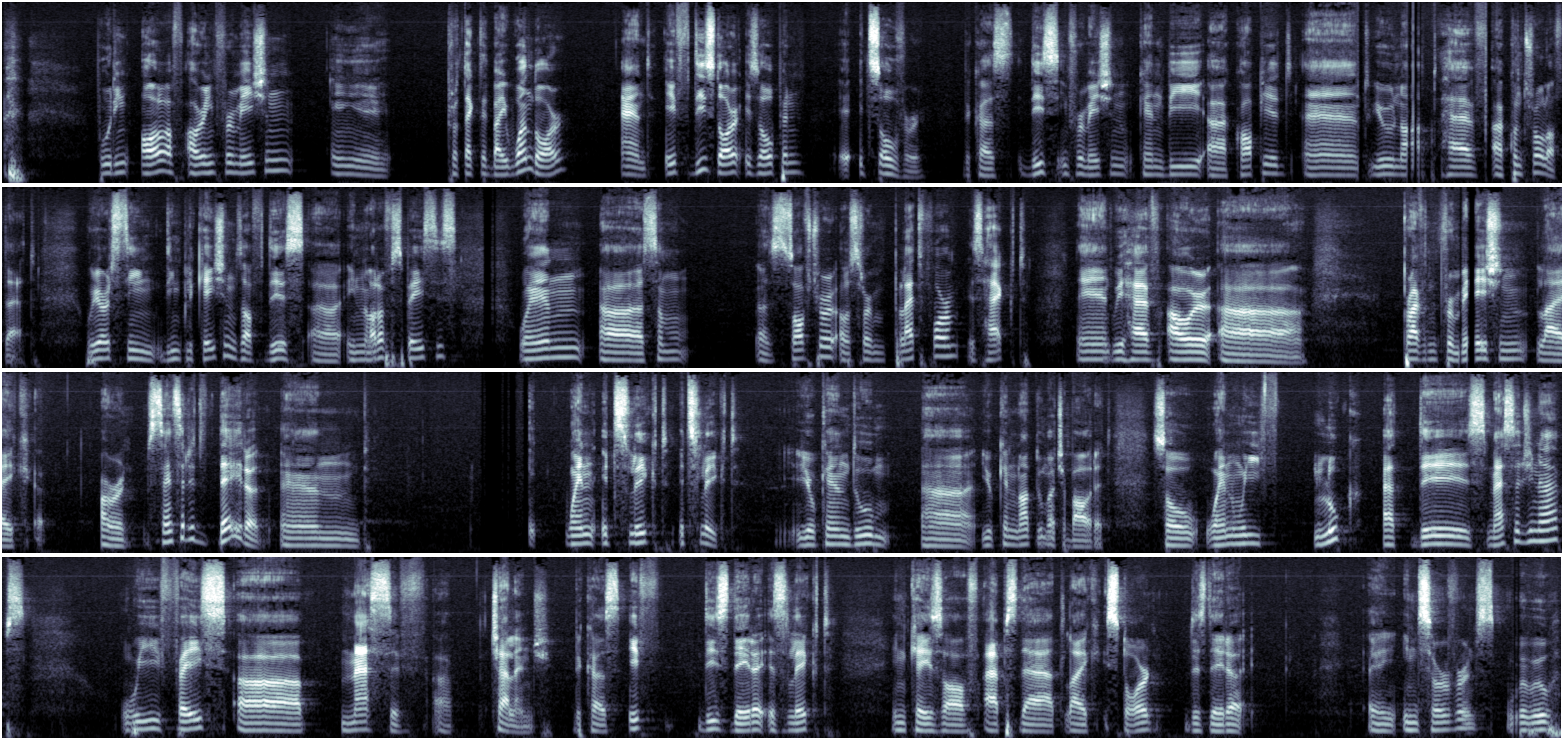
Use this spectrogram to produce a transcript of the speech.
putting all of our information in, protected by one door and if this door is open, it's over because this information can be uh, copied and you will not have uh, control of that. We are seeing the implications of this uh, in a lot of spaces when uh, some uh, software or certain platform is hacked and we have our uh, private information like our sensitive data and when it's leaked, it's leaked. You can do, uh, you cannot do much about it. So when we look at these messaging apps, we face a massive uh, challenge because if this data is leaked, in case of apps that like store this data uh, in servers, we will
